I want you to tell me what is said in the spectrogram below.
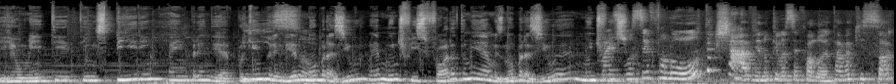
que realmente te inspirem a empreender. Porque Isso. empreender no Brasil é muito difícil. Fora também é, mas no Brasil é muito mas difícil. Mas você falou outra chave no que você falou. Eu tava aqui só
